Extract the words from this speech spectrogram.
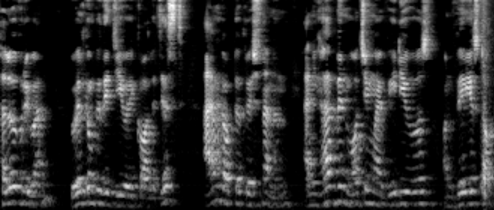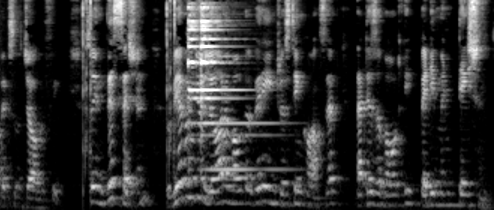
Hello everyone, welcome to the Geoecologist. I am Dr. Krishnanand and you have been watching my videos on various topics of geography. So in this session, we are going to learn about a very interesting concept that is about the pedimentation.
